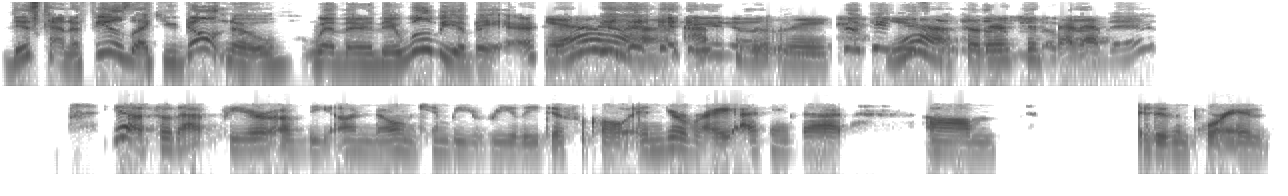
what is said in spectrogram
This kind of feels like you don't know whether there will be a bear. Yeah, absolutely. So yeah, so there's just that, that, that. Yeah, so that fear of the unknown can be really difficult. And you're right. I think that um, it is important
